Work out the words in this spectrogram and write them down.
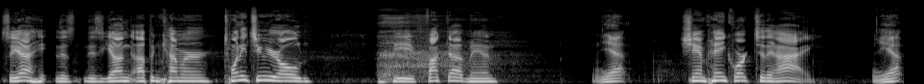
so yeah, he, this this young up and comer, twenty two year old, he fucked up, man. Yep. Champagne cork to the eye. Yep.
